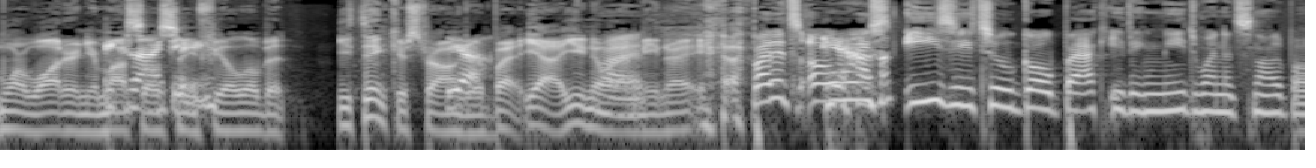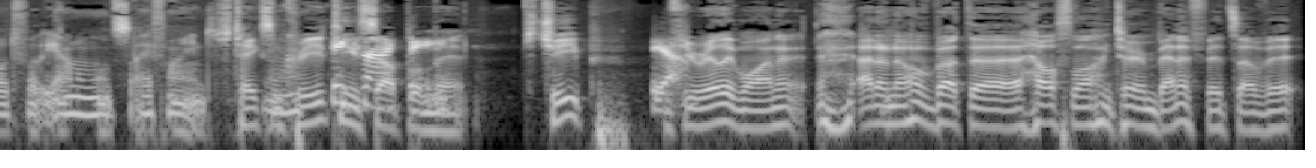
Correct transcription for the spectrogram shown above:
more water in your muscles. So you feel a little bit, you think you're stronger, Yeah. but yeah, you know what I mean, right? But it's always easy to go back eating meat when it's not about for the animals. I find. Just take some creatine Exactly. supplement. It's cheap Yeah. if you really want it. I don't know about the health long term benefits of it,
